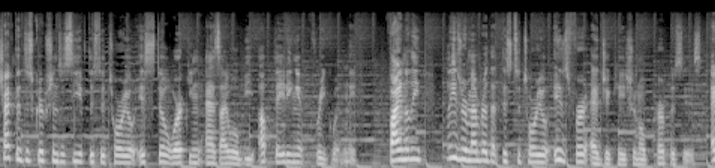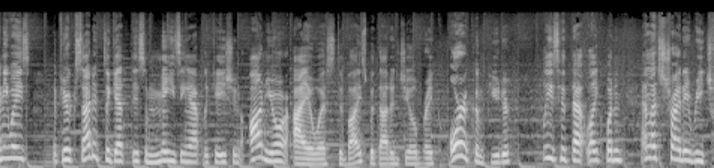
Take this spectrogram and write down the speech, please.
Check the description to see if this tutorial is still working as I will be updating it frequently. Finally, please remember that this tutorial is for educational purposes. Anyways, if you're excited to get this amazing application on your iOS device without a jailbreak or a computer, please hit that like button and let's try to reach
